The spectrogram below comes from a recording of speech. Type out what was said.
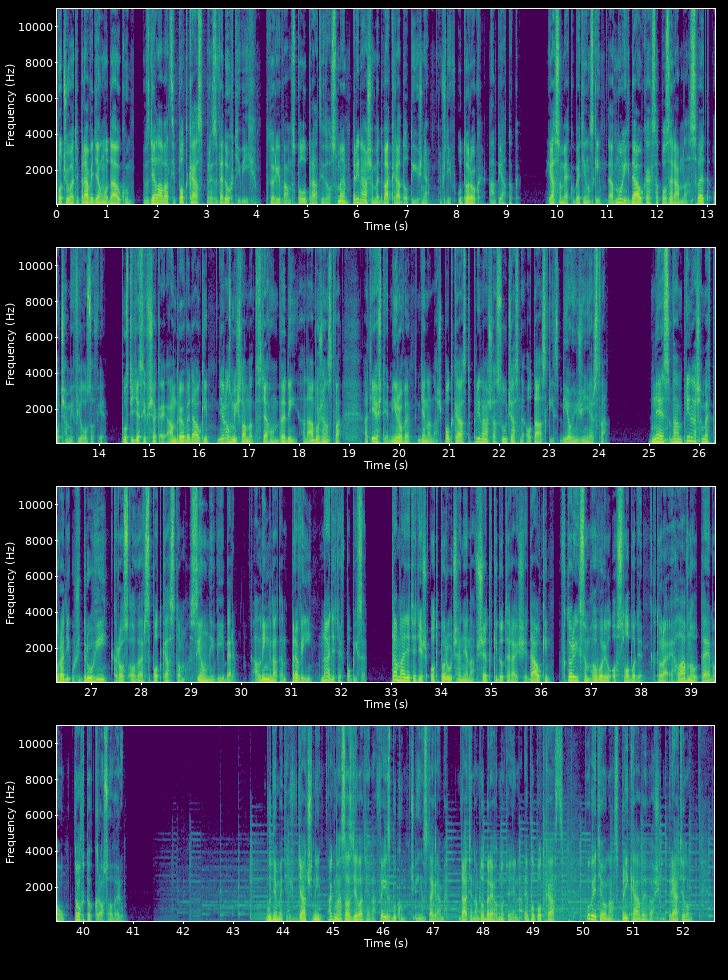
Počúvate pravidelnú dávku. Vzdelávací podcast pre zvedochtivých, ktorý vám v spolupráci so SME prinášame dvakrát do týždňa, vždy v útorok a piatok. Ja som Jakub Betinsky a v mojich dávkach sa pozerám na svet očami filozofie. Pustite si však aj Andrejové dávky, kde rozmýšľam nad vzťahom vedy a náboženstva a tiež tie mírové, kde na náš podcast prináša súčasné otázky z bioinžinierstva. Dnes vám prinášame v poradí už druhý crossover s podcastom Silný výber a link na ten prvý nájdete v popise. Tam nájdete tiež odporúčania na všetky doterajšie dávky, v ktorých som hovoril o slobode, ktorá je hlavnou témou tohto crossoveru. Budeme tiež vďační, ak nás zazdielate na Facebooku či Instagrame. Dáte nám dobré hodnotenie na Apple Podcasts, poviete o nás pri káve vašim priateľom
